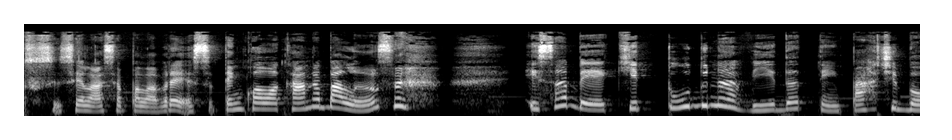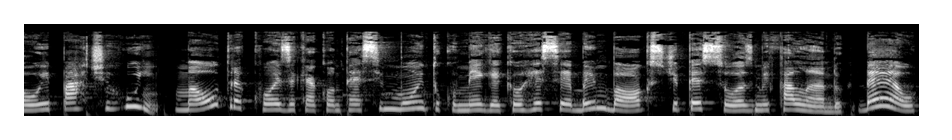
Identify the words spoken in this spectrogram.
Sei lá se a palavra é essa. Tem que colocar na balança e saber que tudo na vida tem parte boa e parte ruim. Uma outra coisa que acontece muito comigo é que eu recebo inbox de pessoas me falando: Bel,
